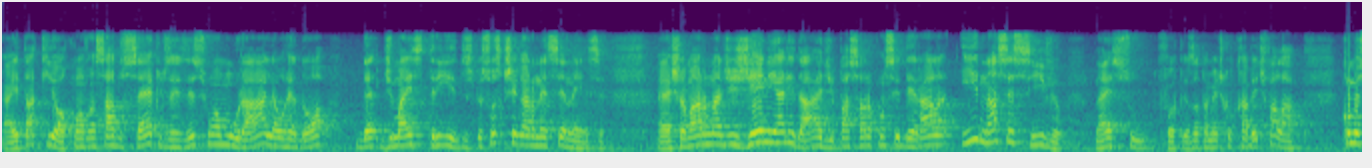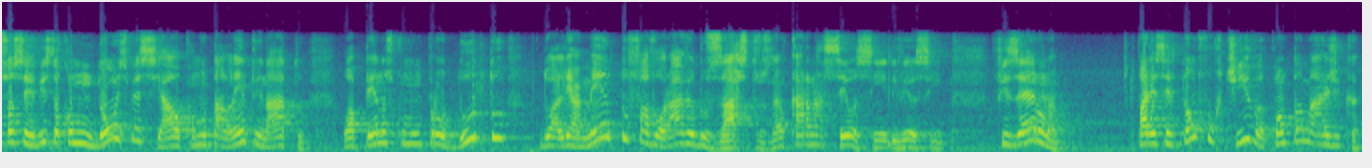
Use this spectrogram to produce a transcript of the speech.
Aí tá aqui, ó, com o avançar dos séculos existe uma muralha ao redor de, de maestria, das pessoas que chegaram na excelência. É, chamaram-na de genialidade e passaram a considerá-la inacessível. Né? Isso foi exatamente o que eu acabei de falar. Começou a ser vista como um dom especial, como um talento inato, ou apenas como um produto do alinhamento favorável dos astros. Né? O cara nasceu assim, ele veio assim. Fizeram-na parecer tão furtiva quanto a mágica.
